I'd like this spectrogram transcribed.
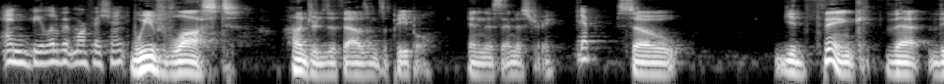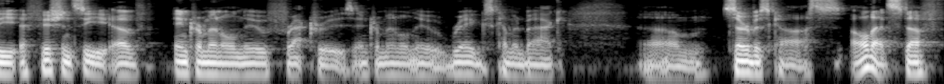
and be a little bit more efficient We've lost hundreds of thousands of people in this industry. yep So you'd think that the efficiency of incremental new frac crews, incremental new rigs coming back, um, service costs, all that stuff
